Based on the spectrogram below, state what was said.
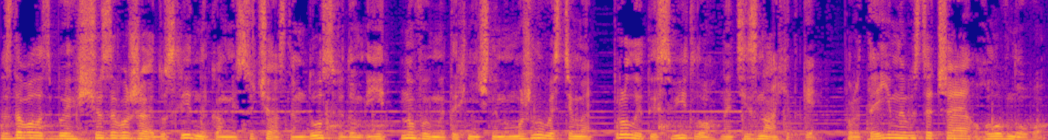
Здавалось би, що заважає дослідникам із сучасним досвідом і новими технічними можливостями пролити світло на ці знахідки, проте їм не вистачає головного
